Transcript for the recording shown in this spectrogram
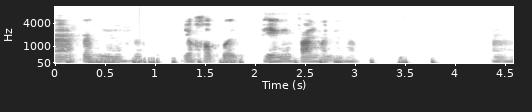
อ่าแป๊บนึงนะครับ เดี๋ยวขอเปิดเพลงให้ฟังก่อนนะครับ อ่า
